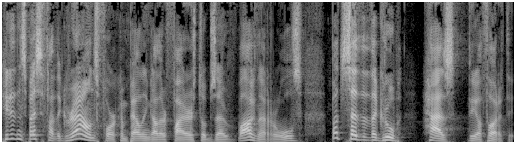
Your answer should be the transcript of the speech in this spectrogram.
He didn't specify the grounds for compelling other fighters to observe Wagner rules, but said that the group has the authority.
